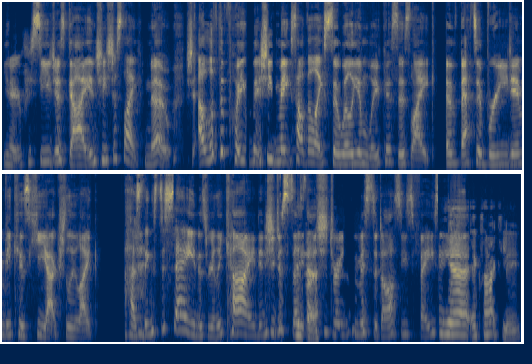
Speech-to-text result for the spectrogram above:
you know, prestigious guy, and she's just like, no. She, I love the point that she makes out that like Sir William Lucas is like of better breeding because he actually like has things to say and is really kind, and she just says Yeah. that straight to Mr. Darcy's face. yeah exactly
